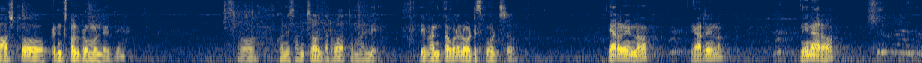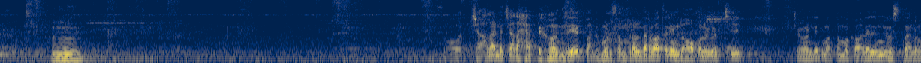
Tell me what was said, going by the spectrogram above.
లాస్ట్లో ప్రిన్సిపల్ రూమ్ ఉండేది. సో కొన్ని సంవత్సరాల తర్వాత మళ్ళీ ఇవంతా కూడా నోటీస్ బోర్డ్స్. యారో నిన్న? యారు నిన్న? నేనారో? చాలా అంటే చాలా హ్యాపీగా ఉంది. పదమూడు సంవత్సరాల తర్వాత నేను లోపలికి వచ్చి చూడండి మొత్తం మా కాలేజీని చూస్తున్నాను.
